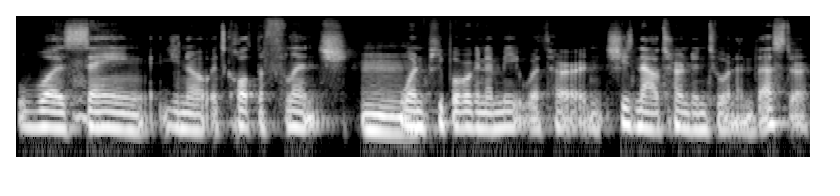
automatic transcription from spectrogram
was saying, you know, it's called the flinch when people were going to meet with her, and she's now turned into an investor,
